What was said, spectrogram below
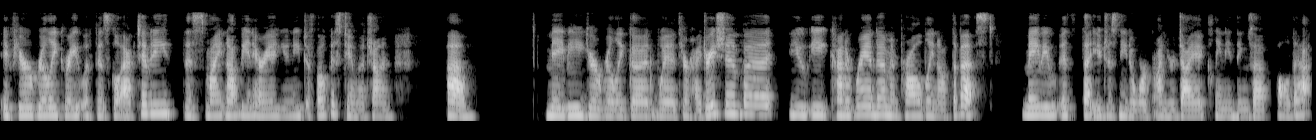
If you're really great with physical activity, this might not be an area you need to focus too much on. Um, maybe you're really good with your hydration, but you eat kind of random and probably not the best. Maybe it's that you just need to work on your diet, cleaning things up, all that.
